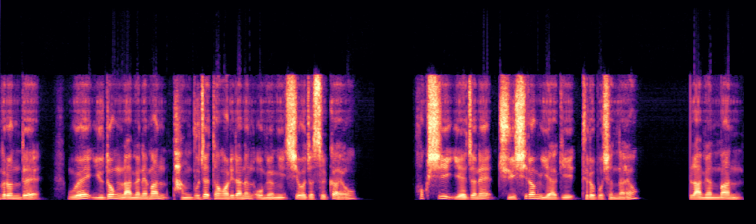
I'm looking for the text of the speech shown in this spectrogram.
그런데 왜 유독 라면에만 방부제 덩어리라는 오명이 씌워졌을까요? 혹시 예전에 쥐 실험 이야기 들어보셨나요? 라면만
